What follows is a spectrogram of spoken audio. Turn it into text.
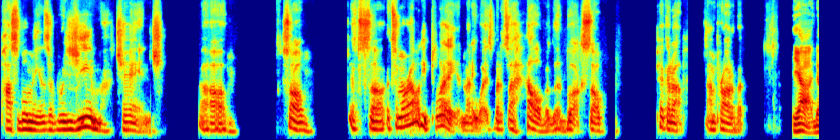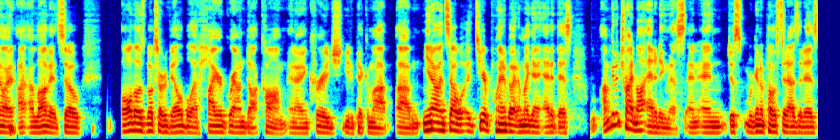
possible means of regime change. Um, so it's uh, it's a morality play in many ways, but it's a hell of a good book. So pick it up. I'm proud of it. Yeah, no, I, I love it. So all those books are available at higherground.com and i encourage you to pick them up um, you know and so uh, to your point about am i going to edit this i'm going to try not editing this and and just we're going to post it as it is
